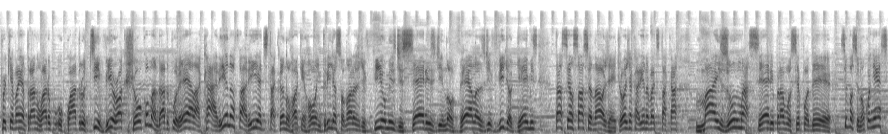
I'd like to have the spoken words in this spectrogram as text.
porque vai entrar no ar o, o quadro TV Rock Show, comandado por ela, Karina Faria, destacando rock and roll em trilhas sonoras de filmes, de séries, de novelas de videogames. Tá sensacional, gente. Hoje a Karina vai destacar mais uma série para você poder, se você não conhece,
